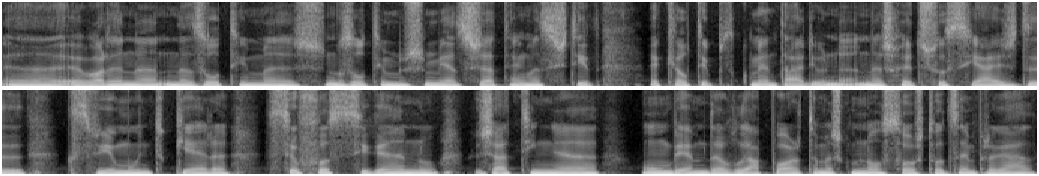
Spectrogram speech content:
Uh, agora, na, nas últimas, nos últimos meses, já tenho assistido aquele tipo de comentário na, nas redes sociais de que se via muito que era se eu fosse cigano já tinha um BMW à porta, mas como não sou, estou desempregado.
